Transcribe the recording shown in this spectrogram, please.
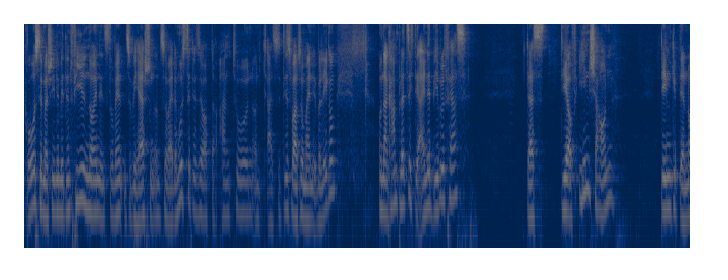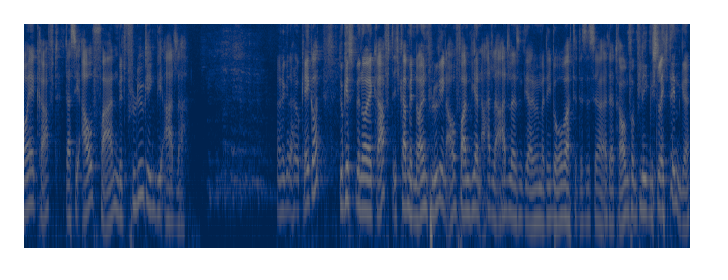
große Maschine mit den vielen neuen Instrumenten zu beherrschen und so weiter. Musste das überhaupt noch antun? Und also das war so meine Überlegung. Und dann kam plötzlich der eine Bibelvers, dass die auf ihn schauen, denen gibt er neue Kraft, dass sie auffahren mit Flügeln wie Adler. Dann habe ich gedacht, okay Gott, du gibst mir neue Kraft, ich kann mit neuen Flügeln auffahren wie ein Adler. Adler sind ja, wenn man die beobachtet, das ist ja der Traum vom Fliegen schlechthin. Gell?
